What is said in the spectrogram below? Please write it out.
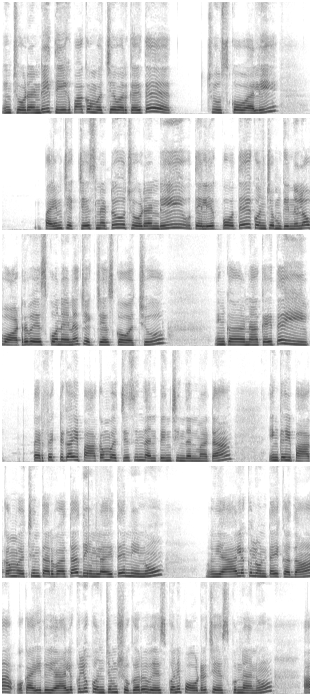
ఇంక చూడండి తీగపాకం వచ్చే వరకు అయితే చూసుకోవాలి. పైన చెక్ చేసినట్టు చూడండి. తెలియకపోతే కొంచెం గిన్నెలో వాటర్ వేసుకొనైనా చెక్ చేసుకోవచ్చు. ఇంకా నాకైతే ఈ పర్ఫెక్ట్గా ఈ పాకం వచ్చేసింది అనిపించింది అనమాట ఇంకా ఈ పాకం వచ్చిన తర్వాత దీనిలో అయితే నేను యాలకులు ఉంటాయి కదా ఒక ఐదు యాలకులు కొంచెం షుగర్ వేసుకొని పౌడర్ చేసుకున్నాను. ఆ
